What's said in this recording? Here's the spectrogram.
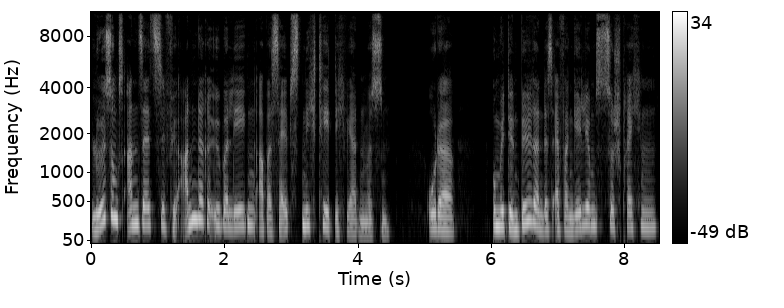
Lösungsansätze für andere überlegen, aber selbst nicht tätig werden müssen. Oder, um mit den Bildern des Evangeliums zu sprechen,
